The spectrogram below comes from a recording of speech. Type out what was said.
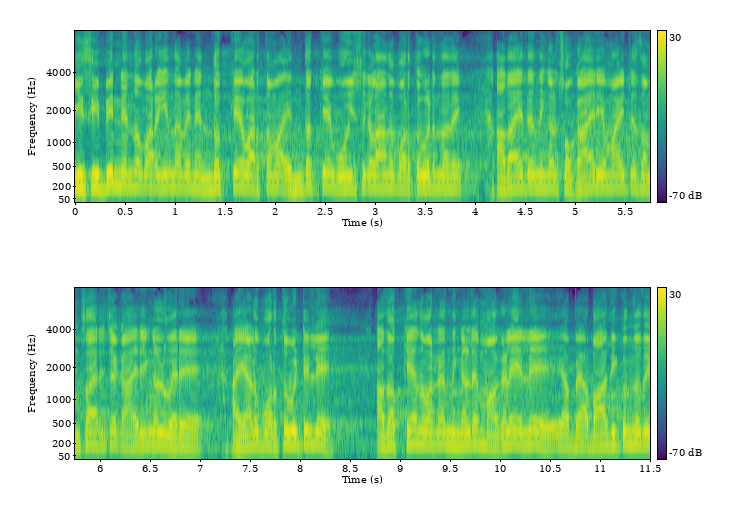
ഈ സിബിൻ എന്ന് പറയുന്നവൻ എന്തൊക്കെ വർത്തമാ എന്തൊക്കെ വോയിസുകളാണ് പുറത്തുവിടുന്നത്? അതായത് നിങ്ങൾ സ്വകാര്യമായിട്ട് സംസാരിച്ച കാര്യങ്ങൾ വരെ അയാൾ പുറത്തുവിട്ടില്ലേ? അതൊക്കെ എന്ന് പറഞ്ഞാൽ നിങ്ങളുടെ മകളെയല്ലേ ബാധിക്കുന്നത്?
